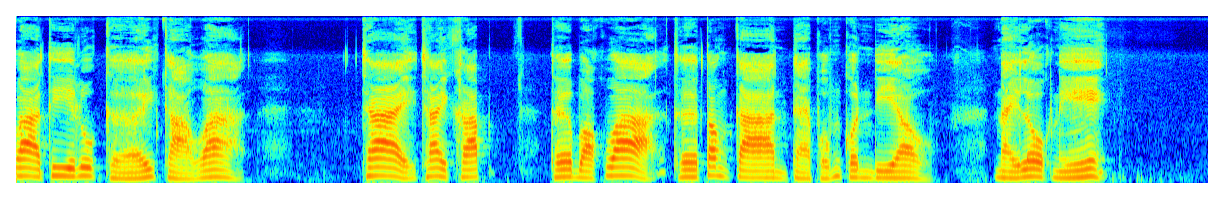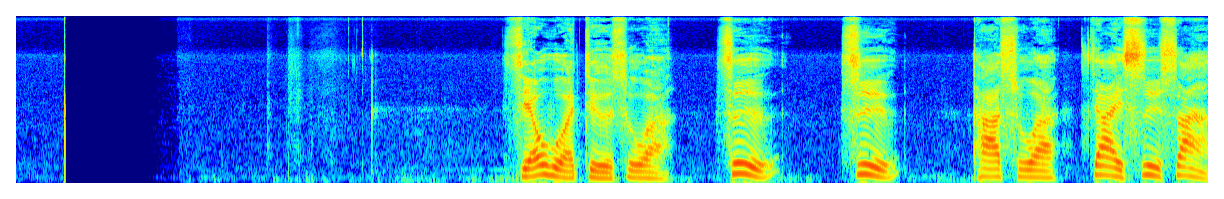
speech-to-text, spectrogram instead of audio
ว่าที่ลูกเขยกล่าวว่า ใช่ใช่ครับ เธอบอกว่าเธอต้องการแต่ผมคนเดียว ในโลกนี้ เสียวหัวจื่อสัว ซื่อ ซื่อ ทาสัวจ่ายซื่อสร้าง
